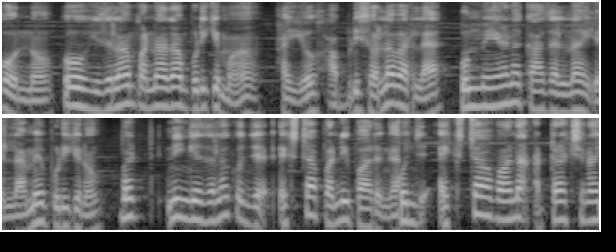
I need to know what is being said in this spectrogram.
போடணும். ஓ இதெல்லாம் பண்ணாதான் பிடிக்குமா? ஐயோ அப்படி சொல்ல வரல. உண்மையான காதல்னா எல்லாமே பிடிக்கணும். பட் நீங்க இதெல்லாம் கொஞ்சம் எக்ஸ்ட்ரா பண்ணி பாருங்க. கொஞ்சம் எக்ஸ்ட்ராவான அட்ராக்ஷனா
